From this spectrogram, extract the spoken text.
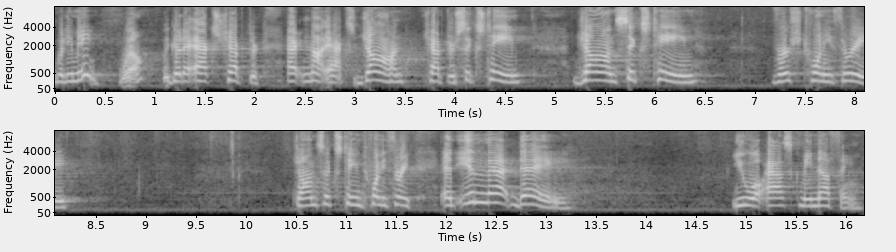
What do you mean? Well, we go to Acts chapter, uh, not Acts, John chapter 16. John 16, verse 23. John 16, 23. And in that day, you will ask me nothing.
